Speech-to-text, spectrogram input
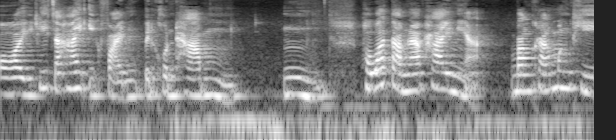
อยที่จะให้อีกฝ่ายหนึ่งเป็นคนทำอืม เพราะว่าตามหน้าไพ่เนี่ย บางครั้งบางที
